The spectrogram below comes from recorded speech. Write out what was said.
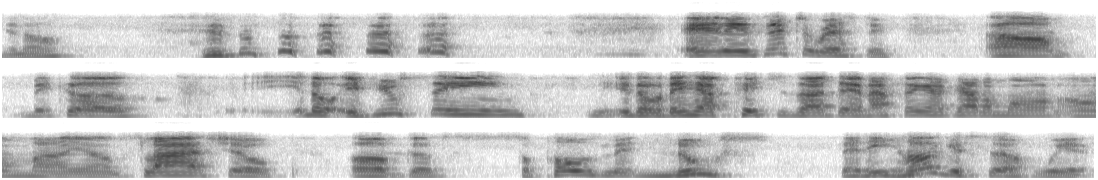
You know? and it's interesting um, because, you know, if you've seen you know, they have pictures out there, and I think I got them on on my um, slideshow of the supposedly noose that he hung himself with.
